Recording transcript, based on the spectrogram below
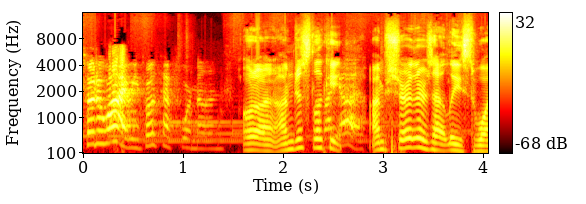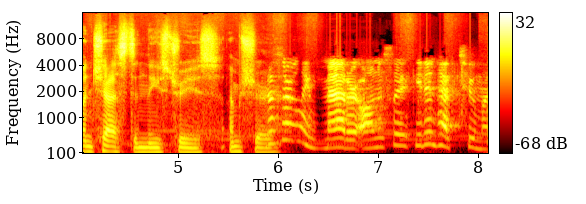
So do I. We both have four melons. Hold on, I'm just looking. God. I'm sure there's at least one chest in these trees. I'm sure. It Doesn't really matter, honestly. He didn't have too much.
